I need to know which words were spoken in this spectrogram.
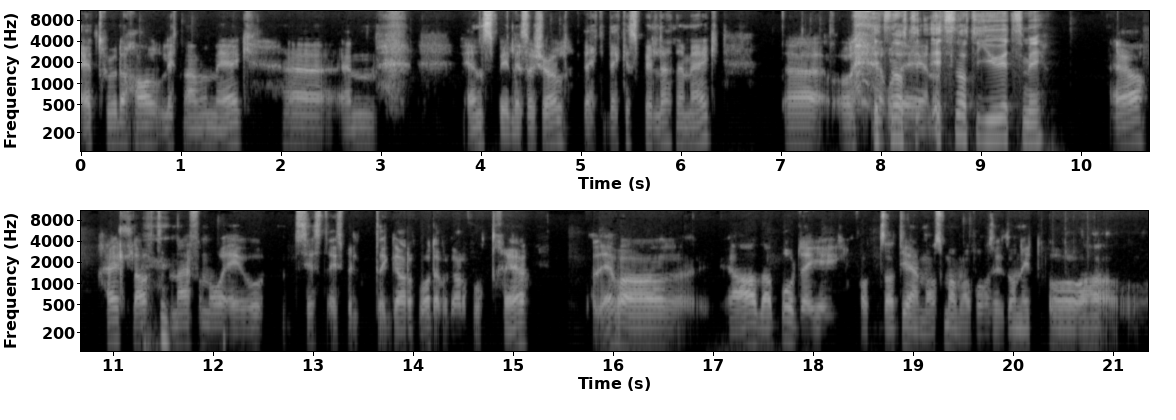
jeg tror det har litt mer med meg eh, enn en spill i seg sjøl. Det, det er ikke spillet, det er meg. Eh, og, It's, not, det er it's not you, it's me. Ja, helt klart. Nei, for nå er jo Sist jeg spilte God of War, det var God of War 3. Og det var ja, da bodde jeg fortsatt hjemme hos mamma for å si det sånn, og, og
